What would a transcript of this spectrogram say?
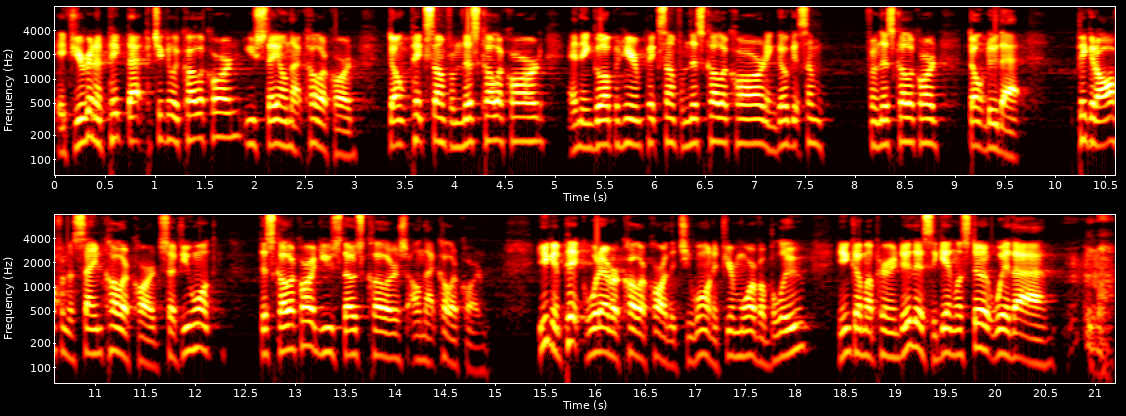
if you're going to pick that particular color card, you stay on that color card. Don't pick some from this color card and then go up in here and pick some from this color card and go get some from this color card. Don't do that. Pick it all from the same color card. So if you want this color card, use those colors on that color card. You can pick whatever color card that you want. If you're more of a blue, you can come up here and do this. Again, let's do it with uh,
